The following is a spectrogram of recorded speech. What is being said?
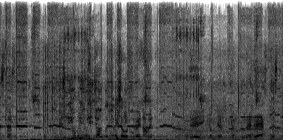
আস্তে আস্তে আইসা করছি ভাই নামেন। এই কেমনি আসে কেমন করে? হে আস্তে আস্তে।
